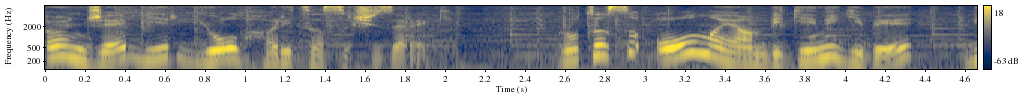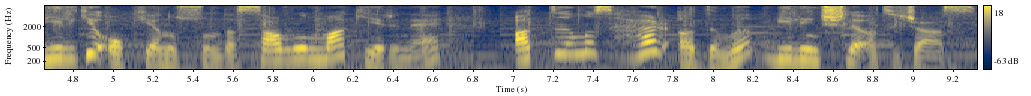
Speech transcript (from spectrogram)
önce bir yol haritası çizerek. Rotası olmayan bir gemi gibi bilgi okyanusunda savrulmak yerine attığımız her adımı bilinçli atacağız.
